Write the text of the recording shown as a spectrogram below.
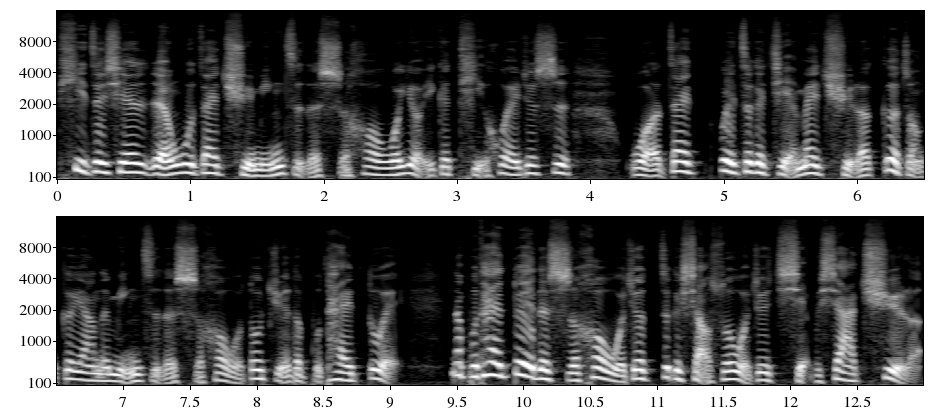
替这些人物在取名字的时候，我有一个体会，就是我在为这个姐妹取了各种各样的名字的时候，我都觉得不太对。那不太对的时候，我就这个小说我就写不下去了。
